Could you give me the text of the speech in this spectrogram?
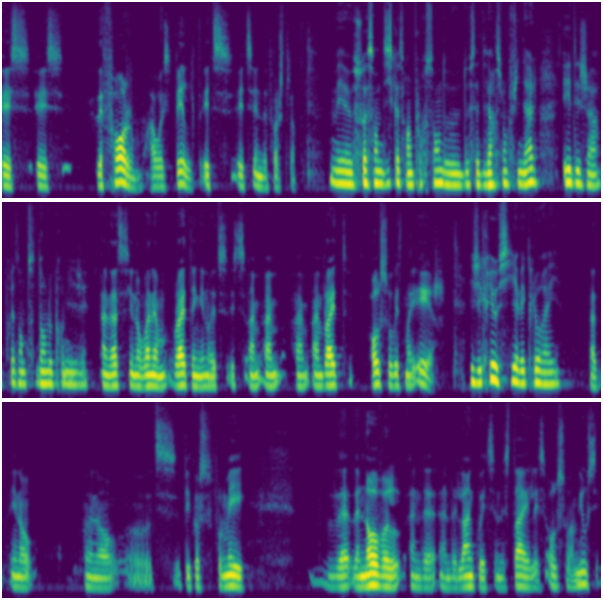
is is the form, how it's built. It's it's in the first draft. Mais euh, 70-80% de, de cette version finale est déjà présente dans le premier jet. And that's you know when I'm writing, you know, it's it's I'm I'm I'm I'm right also with my ear. Et j'écris aussi avec l'oreille. That you know, you know, uh, it's because for me, the the novel and the and the language and the style is also a music.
